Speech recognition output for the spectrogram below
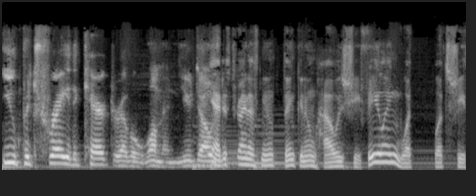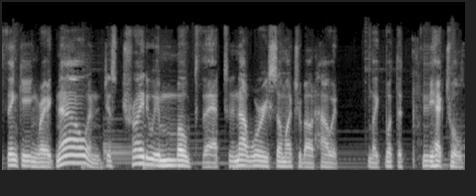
You portray the character of a woman. You don't. Yeah, just trying to you know think you know how is she feeling what what's she thinking right now and just try to emote that and not worry so much about how it like what the the actual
